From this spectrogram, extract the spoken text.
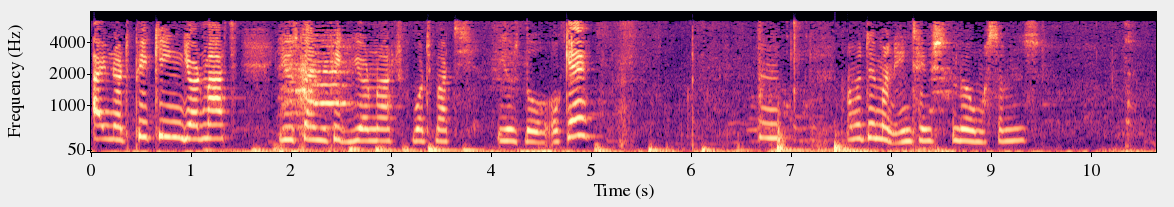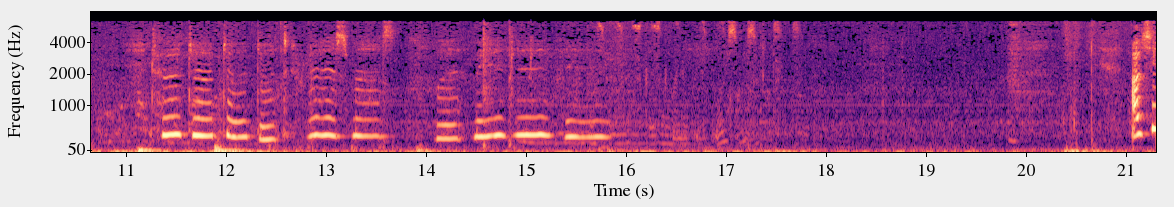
I'm not picking your math. You can pick your math. What math you do? Okay? Hmm. I'm gonna do my nine times well my sevens. Do, do, do, do, Christmas with me. I'd say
